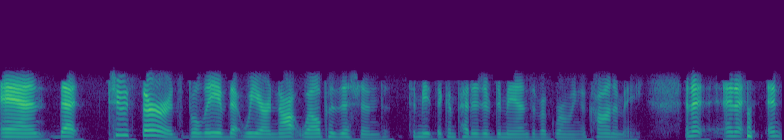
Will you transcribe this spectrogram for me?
and that two thirds believe that we are not well positioned to meet the competitive demands of a growing economy. And it, and it, and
